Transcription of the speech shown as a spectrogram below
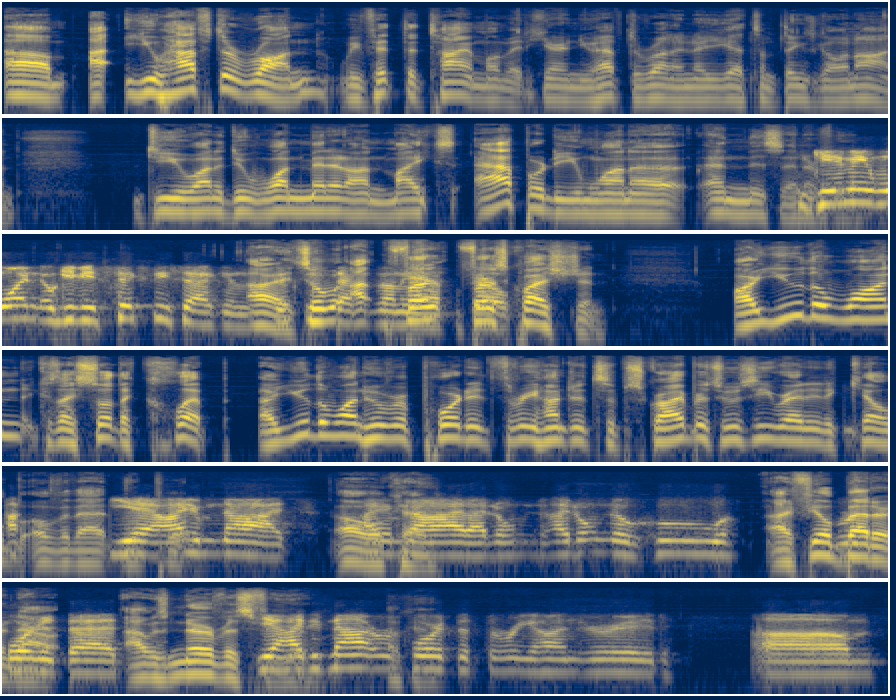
Um, I, you have to run. We've hit the time limit here, and you have to run. I know you got some things going on. Do you want to do one minute on Mike's app, or do you want to end this interview? Give me one. I'll give you 60 seconds. All right. 60 So uh, the first, app, first go. question: Are you the one? Because I saw the clip. Are you the one who reported 300 subscribers? Who's he ready to kill over that? Uh, Yeah, report? I am not. Oh, I am okay. not. I don't. I don't know who. I feel better now. reported that. I was nervous. For Yeah, I did not Okay. report the 300. Um,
